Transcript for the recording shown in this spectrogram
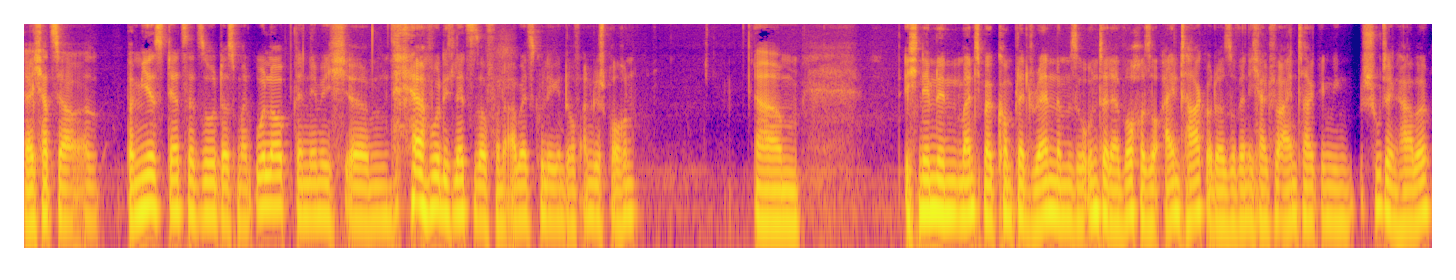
Ja, ich hatte es ja, also bei mir ist derzeit so, dass mein Urlaub, den nehme ich, ähm, da wurde ich letztens auch von einer Arbeitskollegin drauf angesprochen. Ähm, ich nehme den manchmal komplett random, so unter der Woche, so einen Tag oder so, wenn ich halt für einen Tag irgendwie ein Shooting habe.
